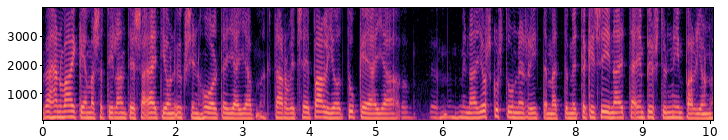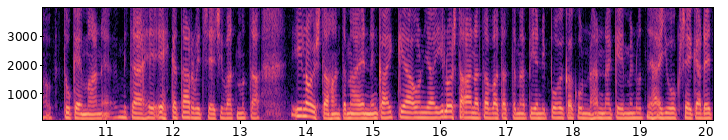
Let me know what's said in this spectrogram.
vähän vaikeammassa tilanteessa. Äiti on yksinhuoltaja ja tarvitsee paljon tukea ja minä joskus tunnen riittämättömyyttäkin siinä, että en pysty niin paljon tukemaan, mitä he ehkä tarvitseisivat, mutta iloistahan tämä ennen kaikkea on ja iloista aina tavata tämä pieni poika, kun hän näkee minut, niin hän juoksee kädet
